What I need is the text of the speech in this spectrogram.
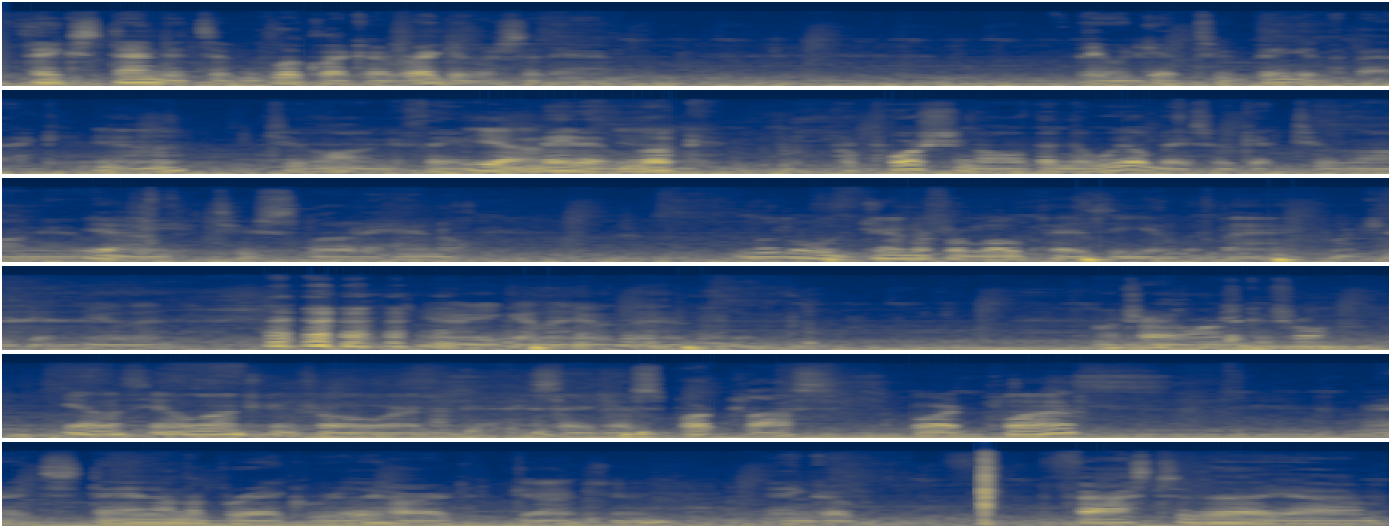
if they extend it to look like a regular sedan, they would get too big in the back, Yeah. too long. If they Yeah, made it yeah. look proportional, then the wheelbase would get too long and it Yeah. would be too slow to handle. Little Jennifer Lopez-y in the back once you get near that. you know, you're gonna have that. Want to try launch control? Yeah, let's see how launch control works. Okay, so you do Sport Plus. Sport Plus. All right, stand on the brake really hard Gotcha. and go fast to the um,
